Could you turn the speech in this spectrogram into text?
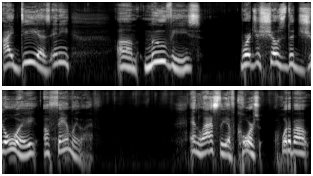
ideas, any um, movies where it just shows the joy of family life? And lastly, of course, what about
